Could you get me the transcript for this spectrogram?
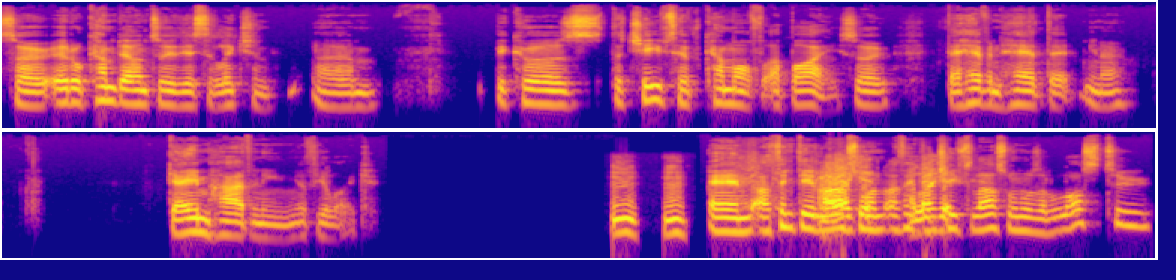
So it'll come down to their selection, um, because the Chiefs have come off a bye, so they haven't had that you know game hardening, if you like. Mm, mm. And I think their I like last one, I I think like the it. Chiefs' last one was a loss to.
